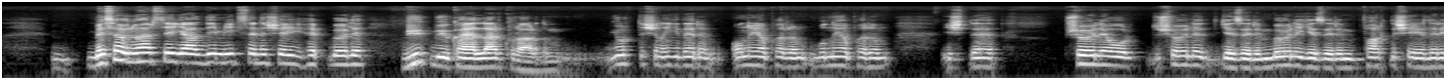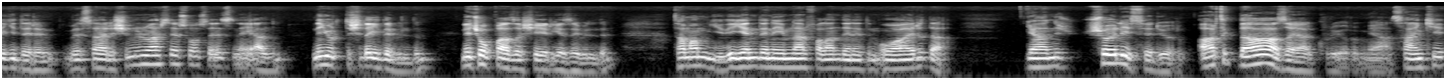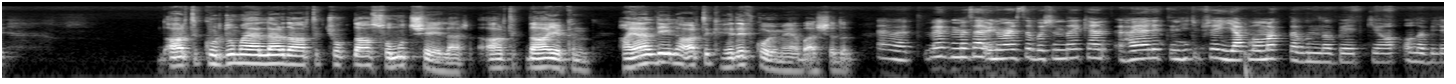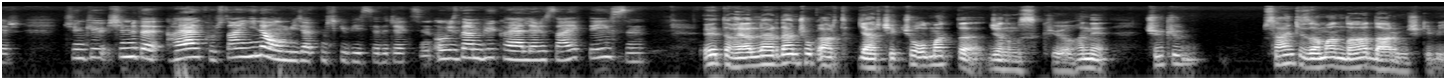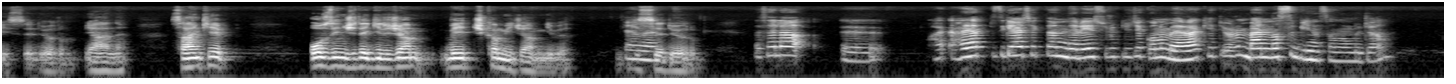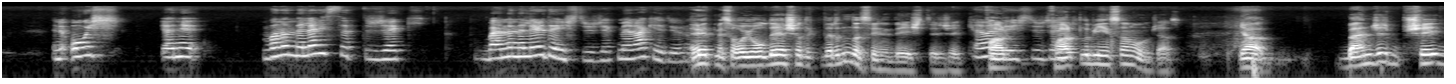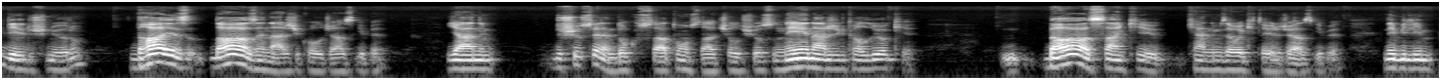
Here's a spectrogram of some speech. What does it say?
Mesela üniversiteye geldiğim ilk sene şey hep böyle büyük büyük hayaller kurardım. Yurt dışına giderim, onu yaparım, bunu yaparım. İşte şöyle or şöyle gezerim, böyle gezerim, farklı şehirlere giderim vesaire. Şimdi üniversitenin son senesine geldim. Ne yurt dışına gidebildim, ne çok fazla şehir gezebildim. Tamam yeni deneyimler falan denedim o ayrı da. Yani şöyle hissediyorum. Artık daha az hayal kuruyorum ya. Sanki artık kurduğum hayaller de artık çok daha somut şeyler. Artık daha yakın. Hayal değil artık hedef koymaya başladım. Evet ve mesela üniversite başındayken hayal ettiğin hiçbir şey yapmamak da bunda bir etki olabilir. Çünkü şimdi de hayal kursan yine olmayacakmış gibi hissedeceksin. O yüzden büyük hayallere sahip değilsin. Evet hayallerden çok artık gerçekçi olmak da canımı sıkıyor. Hani çünkü sanki zaman daha darmış gibi hissediyorum. Yani sanki hep o zincire gireceğim ve çıkamayacağım gibi Evet. hissediyorum. Mesela e, hayat bizi gerçekten nereye sürükleyecek onu merak ediyorum. Ben nasıl bir insan olacağım? Yani o iş yani bana neler hissettirecek? Bende neleri değiştirecek? Merak ediyorum. Evet mesela o yolda yaşadıkların da seni değiştirecek. Evet Fark- değiştirecek. farklı bir insan olacağız. Ya bence şey diye düşünüyorum. daha az, daha az enerjik olacağız gibi. Yani düşünsene 9 saat 10 saat çalışıyorsun. Neye enerjin kalıyor ki? Daha az sanki kendimize vakit ayıracağız gibi. Ne bileyim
